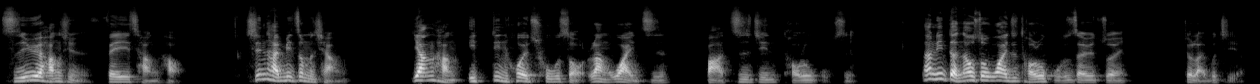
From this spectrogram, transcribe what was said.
十一月行情非常好，新台币这么强，央行一定会出手让外资把资金投入股市。那你等到说外资投入股市再去追，就来不及了。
